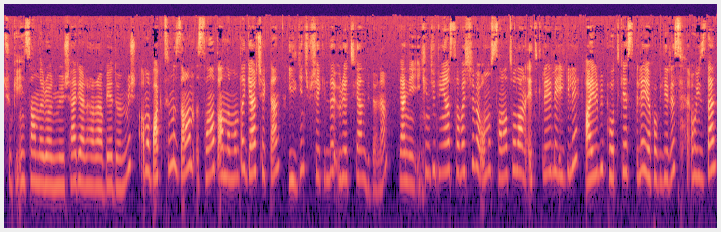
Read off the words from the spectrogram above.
çünkü insanlar ölmüş, her yer harabeye dönmüş. Ama baktığımız zaman sanat anlamında gerçekten ilginç bir şekilde üretken bir dönem. Yani 2. Dünya Savaşı ve onun sanata olan etkileriyle ilgili ayrı bir podcast bile yapabiliriz. o yüzden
